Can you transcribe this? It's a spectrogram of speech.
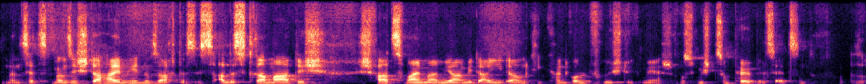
Und dann setzt man sich daheim hin und sagt, das ist alles dramatisch. Ich fahre zweimal im Jahr mit AIDA und kriege kein Goldfrühstück mehr. Ich muss mich zum Pöbel setzen. Also,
